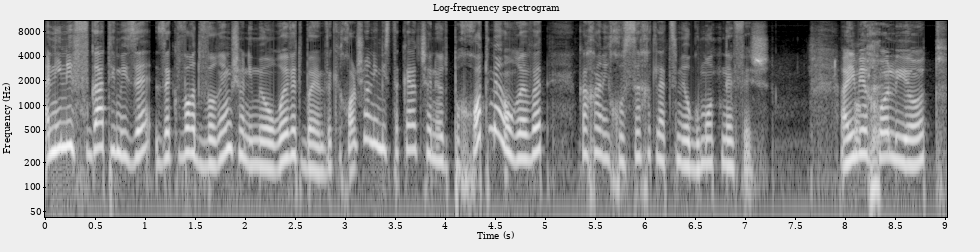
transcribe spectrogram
אני נפגעתי מזה, זה כבר דברים שאני מעורבת בהם. וככל שאני מסתכלת שאני עוד פחות מעורבת, ככה אני חוסכת לעצמי עוגמות נפש. האם okay. אוקיי. יכול להיות,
